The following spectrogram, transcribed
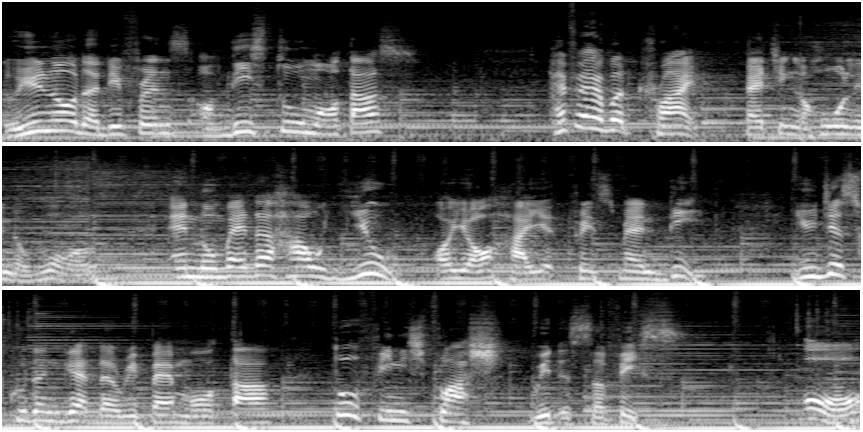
Do you know the difference of these two mortars? Have you ever tried patching a hole in the wall and no matter how you or your hired tradesman did, you just couldn't get the repair mortar to finish flush with the surface or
